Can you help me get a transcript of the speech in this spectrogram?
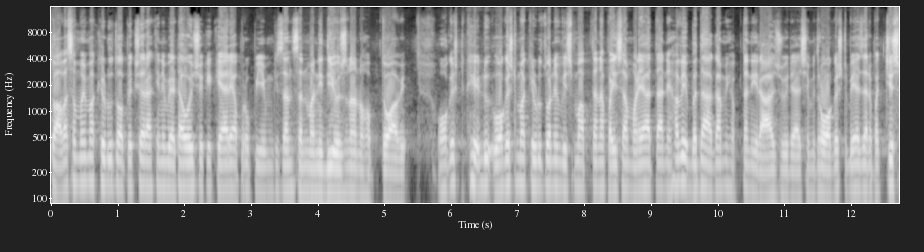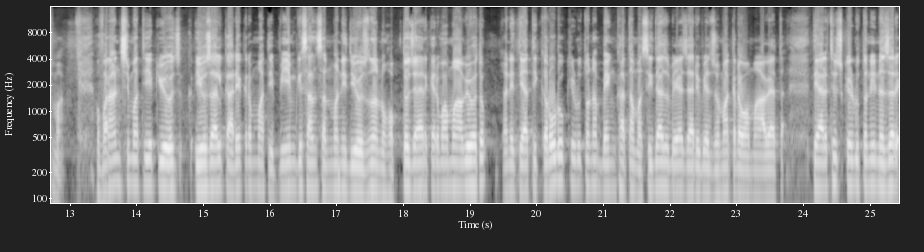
તો આવા સમયમાં ખેડૂતો અપેક્ષા રાખીને બેઠા હોય છે કે ક્યારે આપણો પીએમ કિસાન સન્માન નિધિ યોજનાનો હપ્તો આવે. ઓગસ્ટ ખેડૂ, ઓગસ્ટમાં ખેડૂતોને વીસમા હપ્તાના પૈસા મળ્યા હતા અને હવે બધા આગામી હપ્તાની રાહ જોઈ રહ્યા છે. મિત્રો, ઓગસ્ટ બે હજાર પચીસમાં વારાણસીમાંથી એક યોજ, યોજાયેલ કાર્યક્રમમાંથી પીએમ કિસાન સન્માન નિધિ યોજનાનો હપ્તો જાહેર કરવામાં આવ્યો હતો. અને ત્યાંથી કરોડો ખેડૂતોના બેંક ખાતામાં સીધા જ બે હજાર રૂપિયા જમા કરવામાં આવ્યા હતા. ત્યારથી જ ખેડૂતોની નજર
